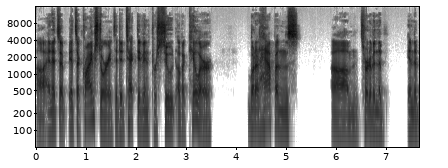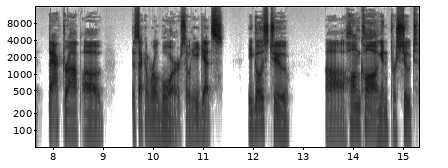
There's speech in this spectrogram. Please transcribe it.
Uh, and it's a it's a crime story. It's a detective in pursuit of a killer, but it happens um, sort of in the in the backdrop of the Second World War. So he gets he goes to uh, Hong Kong in pursuit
